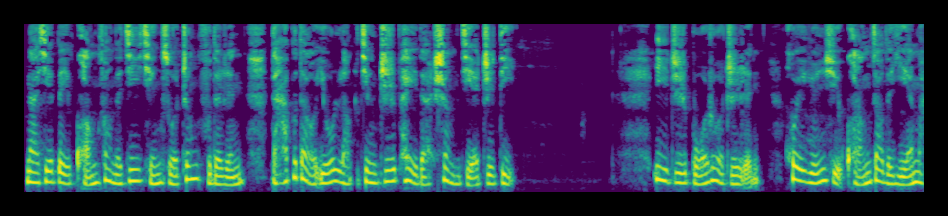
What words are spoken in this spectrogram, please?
那些被狂放的激情所征服的人，达不到由冷静支配的圣洁之地。意志薄弱之人会允许狂躁的野马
